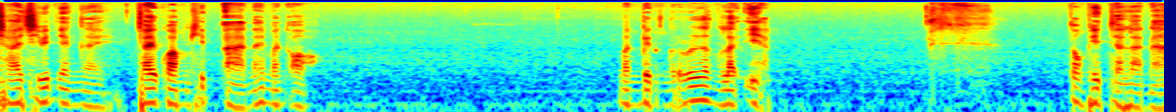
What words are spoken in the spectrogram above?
ใช้ชีวิตยังไง ใช้ความคิดอ่านให้มันออก มันเป็นเรื่องละเอียด ต้องพิจารณา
